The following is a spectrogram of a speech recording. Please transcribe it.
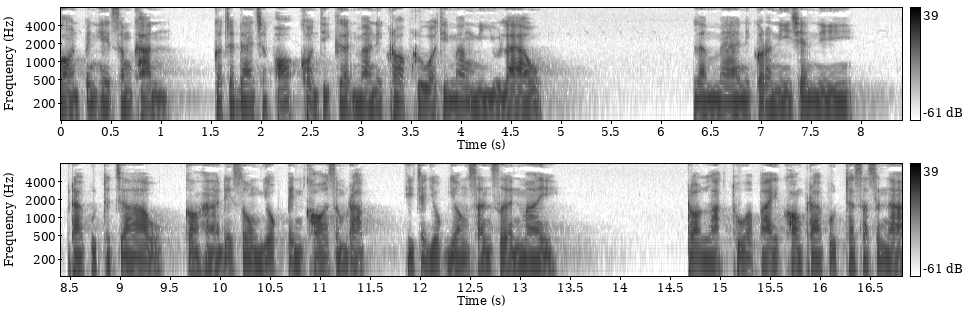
ก่อนเป็นเหตุสำคัญ ก็จะได้เฉพาะคนที่เกิดมาในครอบครัวที่มั่งมีอยู่แล้ว และแม้ในกรณีเช่นนี้ พระพุทธเจ้าก็หาได้ทรงยกเป็นข้อสำหรับที่จะยกย่องสรรเสริญไม่เพราะหลักทั่วไปของพระพุทธศาสนา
